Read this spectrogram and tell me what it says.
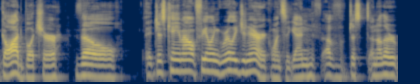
God Butcher, though it just came out feeling really generic once again of just another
